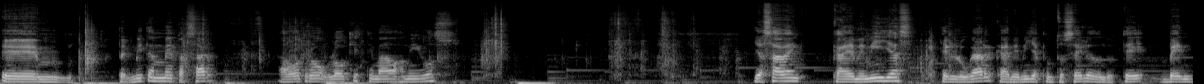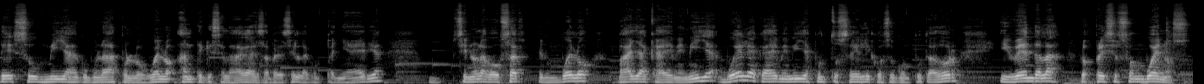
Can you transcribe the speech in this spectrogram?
Eh, permítanme pasar a otro bloque, estimados amigos. Ya saben, KM Millas, el lugar kmmillas.cl donde usted vende sus millas acumuladas por los vuelos antes que se las haga desaparecer la compañía aérea. Si no la va a usar en un vuelo, vaya a KM Millas, vuele a kmmillas.cl con su computador y véndalas. Los precios son buenos.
